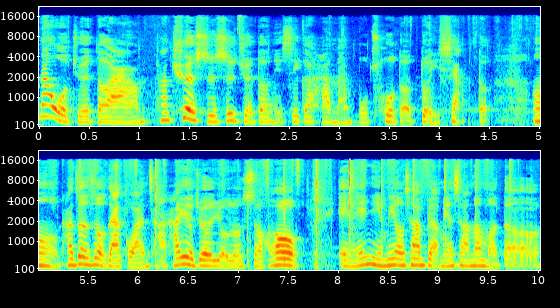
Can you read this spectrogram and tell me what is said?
那我觉得啊，他确实是觉得你是一个还蛮不错的对象的，嗯，他真的是有在观察，他也觉得有的时候，诶，你没有像表面上那么的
